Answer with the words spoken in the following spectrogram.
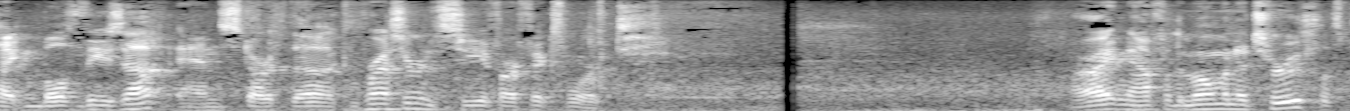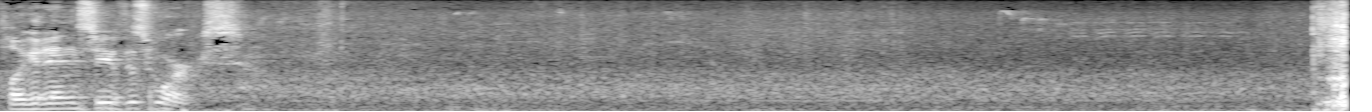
Tighten both of these up and start the compressor and see if our fix worked. All right, now for the moment of truth. Let's plug it in and see if this works. All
